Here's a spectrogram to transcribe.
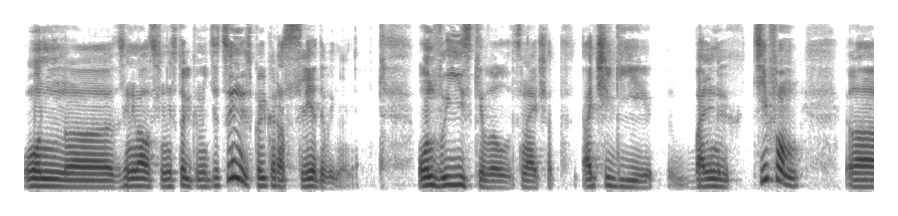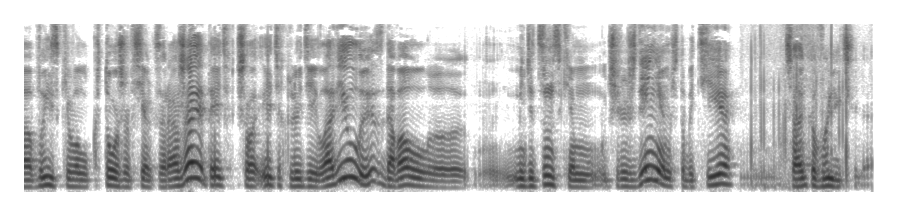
Он э, занимался не столько медициной, сколько расследованиями. Он выискивал, значит, очаги больных тифом, э, выискивал, кто же всех заражает, этих, этих людей ловил и сдавал э, медицинским учреждениям, чтобы те человека вылечили.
